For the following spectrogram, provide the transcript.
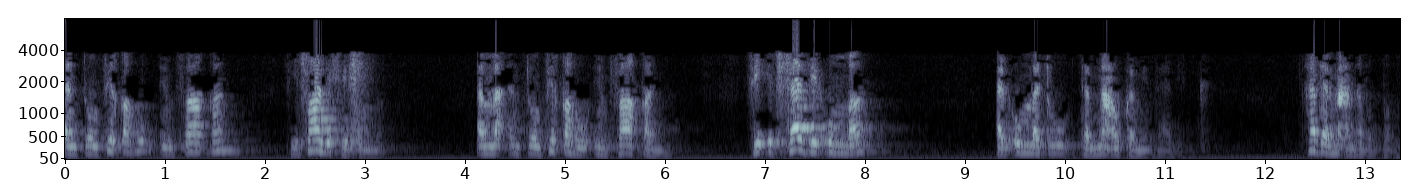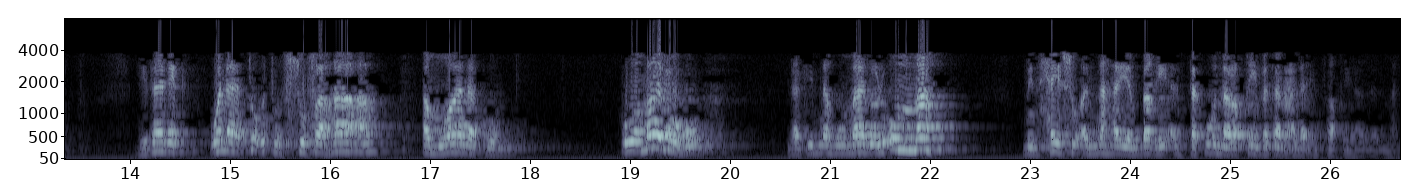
أن تنفقه إنفاقا في صالح الأمة. أما أن تنفقه إنفاقا في إفساد الأمة الأمة تمنعك من ذلك. هذا المعنى بالضبط. لذلك ولا تؤتوا السفهاء أموالكم. هو ماله لكنه مال الأمة. من حيث أنها ينبغي أن تكون رقيبة على إنفاق هذا المال.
